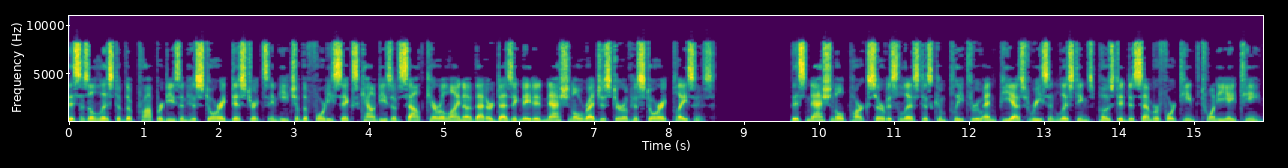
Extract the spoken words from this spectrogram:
This is a list of the properties and historic districts in each of the 46 counties of South Carolina that are designated National Register of Historic Places. This National Park Service list is complete through NPS recent listings posted December 14, 2018.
